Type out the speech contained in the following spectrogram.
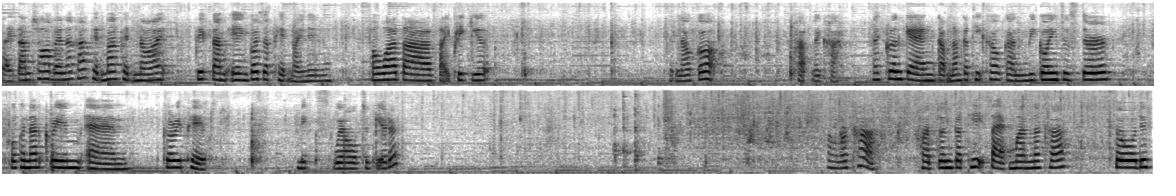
ใส่ตามชอบเลยนะคะ เผ็ดมากเผ็ดน้อย พริกตามเองก็จะเผ็ดหน่อยนึง เพราะว่าตาใส่พริกเยอะ เสร็จแล้วก็ผัดเลยค่ะ ให้เครื่องแกงกับน้ำกะทิเข้ากัน we going to stir coconut cream and curry paste mix well together เอาละค่ะ ผัดจนกะทิแตกมันนะคะ so this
